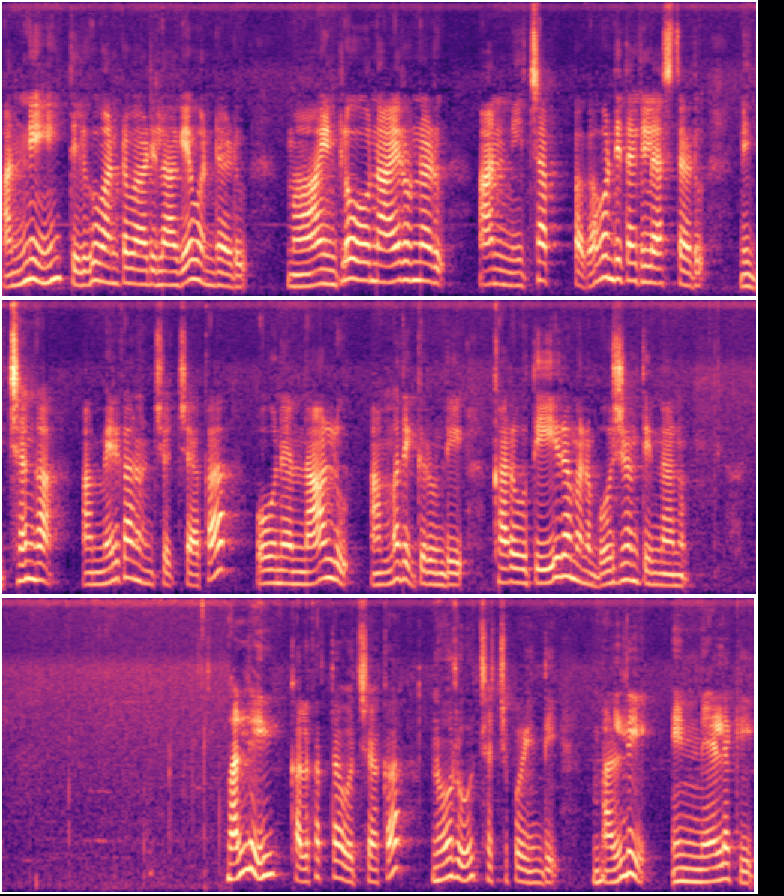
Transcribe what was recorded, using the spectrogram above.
అన్నీ తెలుగు వంటవాడిలాగే వండాడు. మా ఇంట్లో ఓ నాయరు ఉన్నాడు చప్పగా వండి తగిలేస్తాడు. నిజంగా అమెరికా నుంచి వచ్చాక ఓ నెల నాళ్ళు అమ్మ దగ్గరుండి కరువు తీర మన భోజనం తిన్నాను. మళ్ళీ కలకత్తా వచ్చాక నోరు చచ్చిపోయింది. మళ్ళీ ఇన్నేళ్ళకి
